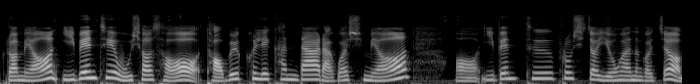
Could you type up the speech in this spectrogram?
그러면 이벤트에 오셔서 더블 클릭한다 라고 하시면 어, 이벤트 프로시저 이용하는 거죠.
